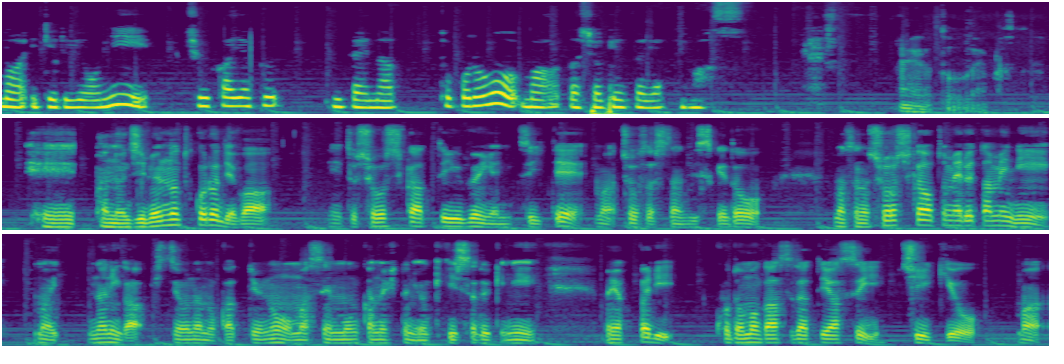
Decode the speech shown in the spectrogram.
まあ、いけるように、仲介役みたいなところを、まあ、私は現在やってます。ありがとうございます。えーあの、自分のところでは、えっ、と、少子化っていう分野について、まあ、調査したんですけど、まあ、その少子化を止めるために、まあ、何が必要なのかっていうのを、まあ、専門家の人にお聞きしたときに、まやっぱり子供が育てやすい地域を、まあ、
